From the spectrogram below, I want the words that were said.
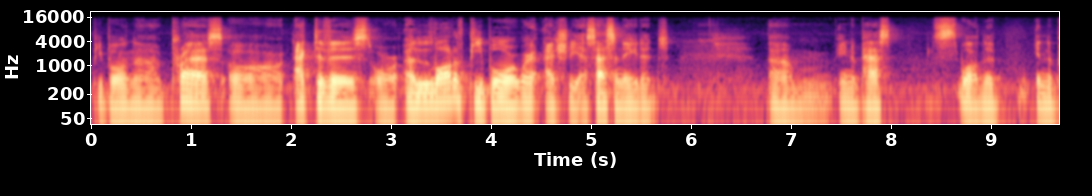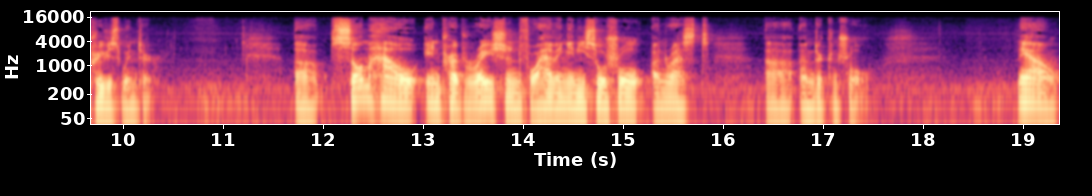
people in the press or activists or a lot of people were actually assassinated um, in the past well the, in the previous winter uh, somehow in preparation for having any social unrest uh, under control. Now,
